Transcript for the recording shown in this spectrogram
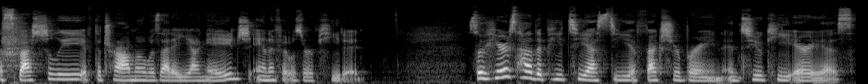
especially if the trauma was at a young age and if it was repeated. So, here's how the PTSD affects your brain in two key areas.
